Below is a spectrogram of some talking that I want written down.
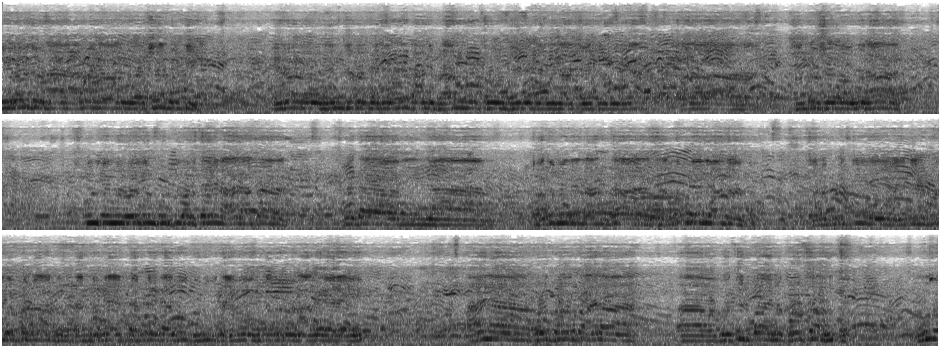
ఈరోజు నా అరవై నాలుగు లక్షలు పెట్టి ఈరోజు నిర్మించడం జరిగింది. దాన్ని ప్రారంభోత్సవం చేయడం జరిగింది నా చేతుల మీదుగా. చాలా సంతోషంగా ఉంది. నా స్కూల్ కింద రోజులు గుర్తు వస్తాయి. నాకంత పెద్ద చదువు మీద అంత సర్వం లేదు కాదు నాకు. చిన్నప్పటి నుంచి ఎప్పుడు చెప్పాడు నాకు తండ్రి తండ్రి కాదు గురువు దైవం ఉంటారు నాన్నగారని ఆయన కొడుకోవడంతో ఆయన ఒత్తిడితో ఆయన ప్రోత్సాహంతో మూడు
